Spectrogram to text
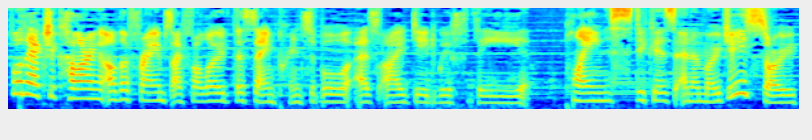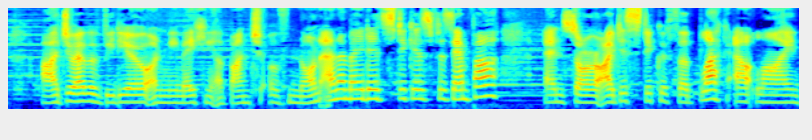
For the actual colouring of the frames, I followed the same principle as I did with the plain stickers and emojis. So I do have a video on me making a bunch of non-animated stickers for Zemper. And so I just stick with the black outline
